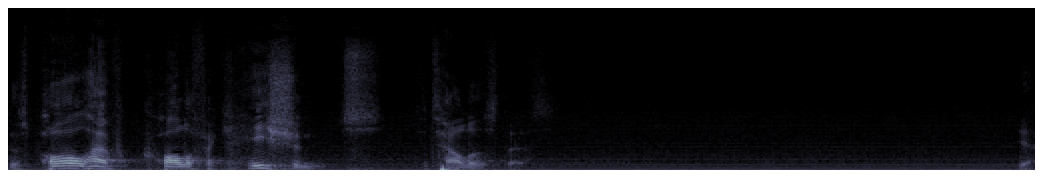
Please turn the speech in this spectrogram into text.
Does Paul have qualifications to tell us this? Yes.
